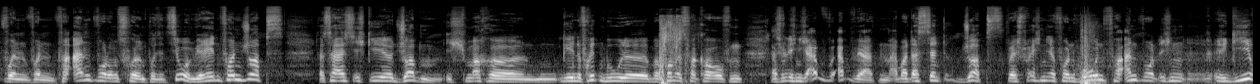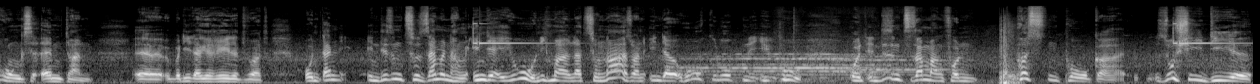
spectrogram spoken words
von, von verantwortungsvollen Positionen. Wir reden von Jobs. Das heißt, ich gehe jobben, ich mache, gehe eine Frittenbude, Pommes verkaufen. Das will ich nicht ab, abwerten, aber das sind Jobs. Wir sprechen hier von hohen verantwortlichen Regierungsämtern, äh, über die da geredet wird. Und dann in diesem Zusammenhang in der EU, nicht mal national, sondern in der hochgelobten EU und in diesem Zusammenhang von Postenpoker, Sushi-Deal,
